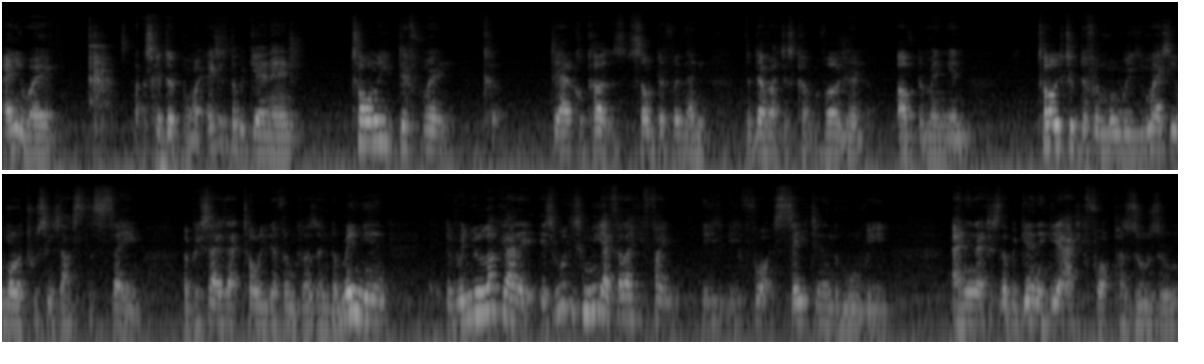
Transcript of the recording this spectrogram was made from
Anyway, let's get to the point. Exit the beginning, totally different theatrical cut, so different than the director's cut version of Dominion. Totally two different movies. You might see one or two scenes that's the same, but besides that, totally different because in Dominion, when you look at it, it's really to me. I feel like he fight he, he fought Satan in the movie, and in actually the beginning, he actually fought Pazuzu.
